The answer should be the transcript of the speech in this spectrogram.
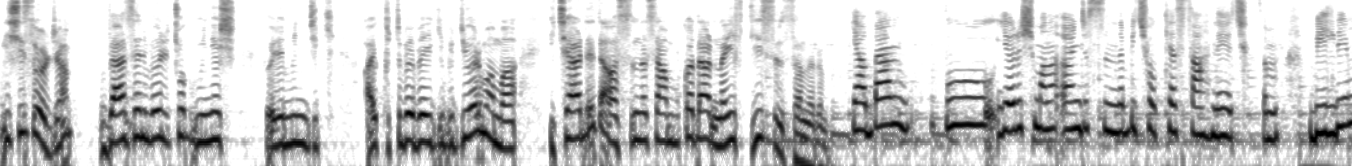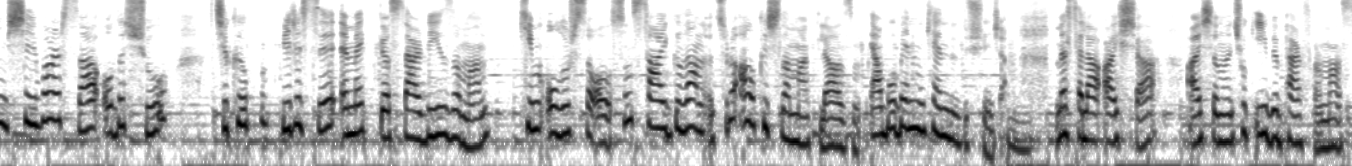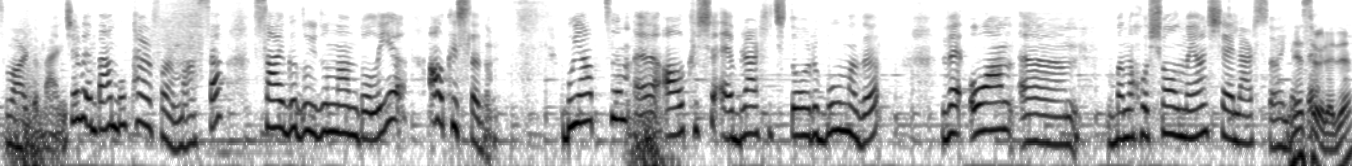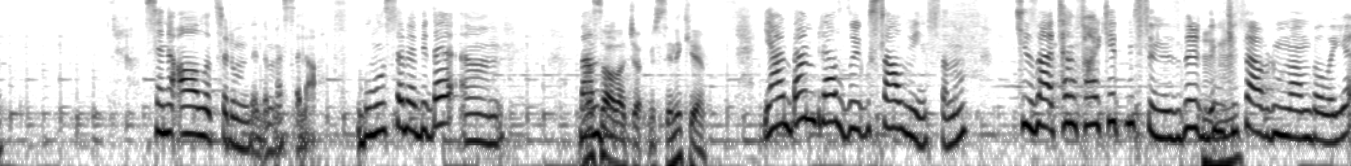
Bir şey soracağım. Ben seni böyle çok miniş, böyle minicik, ay kutu bebeği gibi diyorum ama içeride de aslında sen bu kadar naif değilsin sanırım. Ya ben bu yarışmanın öncesinde birçok kez sahneye çıktım. Bildiğim bir şey varsa o da şu. Çıkıp birisi emek gösterdiği zaman kim olursa olsun saygıdan ötürü alkışlamak lazım. Yani bu benim kendi düşüncem. Mesela Ayşe, Ayşe'nin çok iyi bir performansı vardı bence ve ben bu performansa saygı duyduğundan dolayı alkışladım. Bu yaptığım e, alkışı Ebrar hiç doğru bulmadı ve o an e, bana hoş olmayan şeyler söyledi. Ne söyledi? Seni ağlatırım dedi mesela. Bunun sebebi de e, ben Nasıl ağlatacakmış seni ki? yani ben biraz duygusal bir insanım. Ki zaten fark etmişsinizdir dünkü tavrımdan dolayı.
